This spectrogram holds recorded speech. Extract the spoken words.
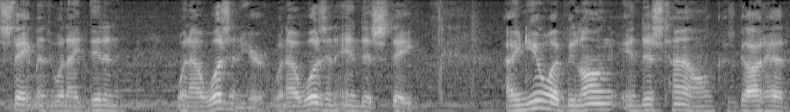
statements when I didn't, when I wasn't here, when I wasn't in this state. I knew I belonged in this town because God had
